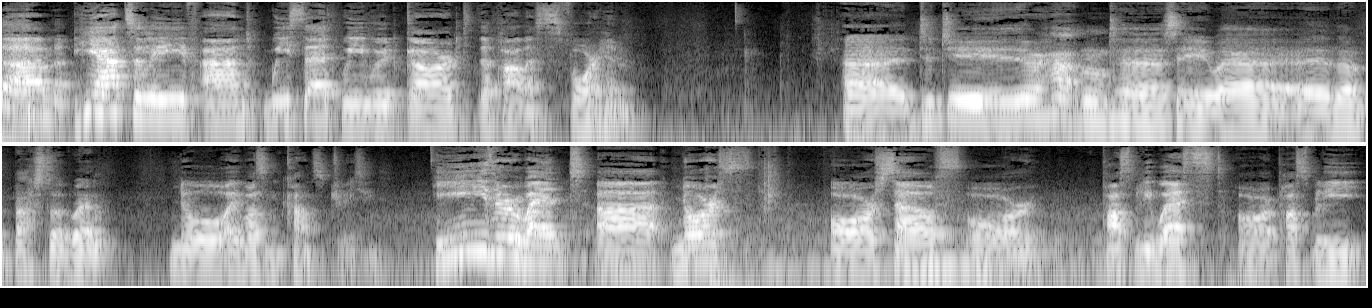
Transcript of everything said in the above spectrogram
Um, he had to leave, and we said we would guard the palace for him. Uh, did you happen to see where uh, the bastard went? No, I wasn't concentrating. He either went uh, north or south, or possibly west, or possibly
